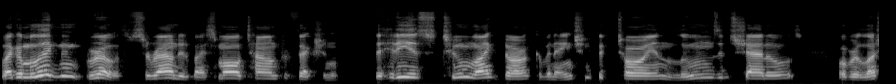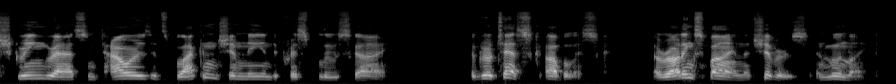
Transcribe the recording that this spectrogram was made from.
Like a malignant growth surrounded by small town perfection, the hideous tomb like dark of an ancient Victorian looms its shadows over lush green grass and towers its blackened chimney into crisp blue sky. A grotesque obelisk, a rotting spine that shivers in moonlight.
